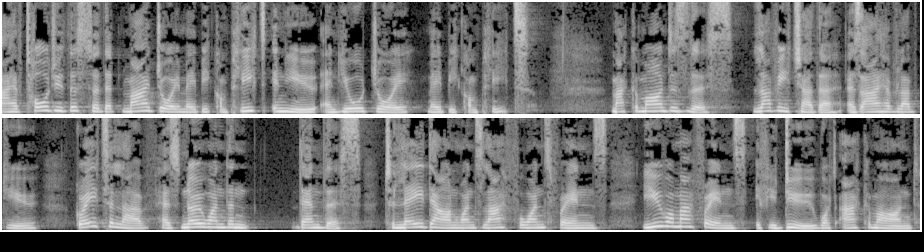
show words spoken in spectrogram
I have told you this so that my joy may be complete in you and your joy may be complete. My command is this love each other as I have loved you. Greater love has no one than, than this to lay down one's life for one's friends. You are my friends if you do what I command.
